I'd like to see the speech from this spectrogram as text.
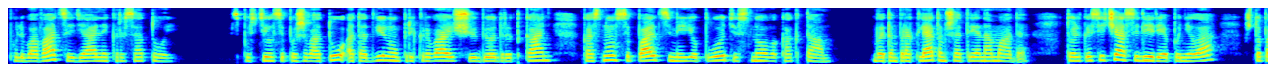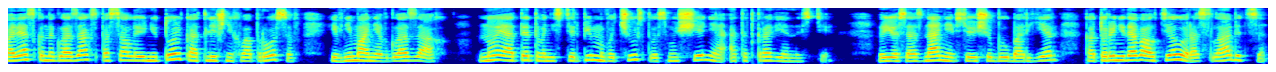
полюбоваться идеальной красотой». Спустился по животу, отодвинул прикрывающую бедра ткань, коснулся пальцами ее плоти снова, как там в этом проклятом шатре Намада. Только сейчас Иллирия поняла, что повязка на глазах спасала ее не только от лишних вопросов и внимания в глазах, но и от этого нестерпимого чувства смущения от откровенности. В ее сознании все еще был барьер, который не давал телу расслабиться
